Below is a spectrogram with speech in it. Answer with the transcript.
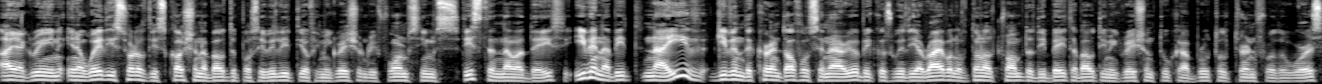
I agree. In, in a way, this sort of discussion about the possibility of immigration reform seems distant nowadays, even a bit naive given the current awful scenario, because with the arrival of Donald Trump, the debate about immigration took a brutal turn for the worse.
